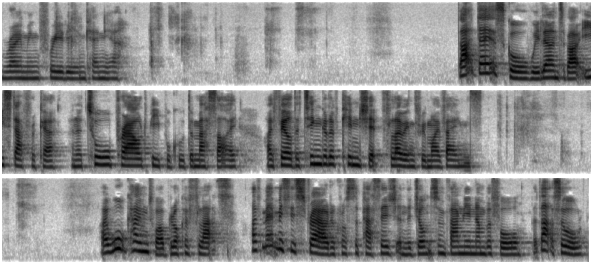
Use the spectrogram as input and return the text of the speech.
roaming freely in Kenya. That day at school, we learnt about East Africa and a tall, proud people called the Maasai. I feel the tingle of kinship flowing through my veins. I walk home to our block of flats. I've met Mrs. Stroud across the passage and the Johnson family in number four, but that's all.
